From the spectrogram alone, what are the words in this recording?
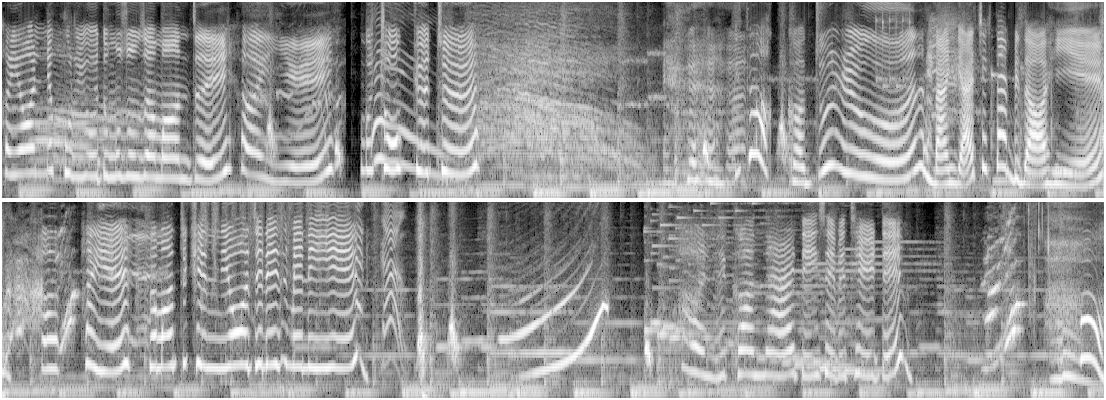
Hayalini kuruyordum uzun zamandır. Hayır bu çok kötü. bir dakika durun. Ben gerçekten bir dahiyim. Ah, hayır zaman tükeniyor acele etmeliyim. Harika neredeyse bitirdim. Oh,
